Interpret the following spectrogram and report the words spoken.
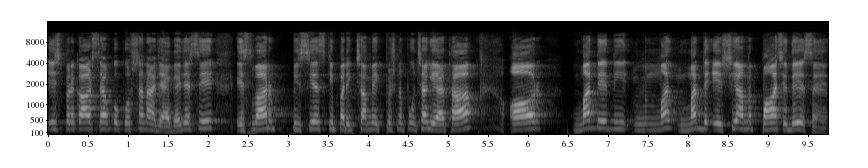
इस प्रकार से आपको क्वेश्चन आ जाएगा। जैसे इस बार पीसीएस की परीक्षा में एक प्रश्न पूछा गया था, और मध्य मध्य एशिया में पाँच देश हैं।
